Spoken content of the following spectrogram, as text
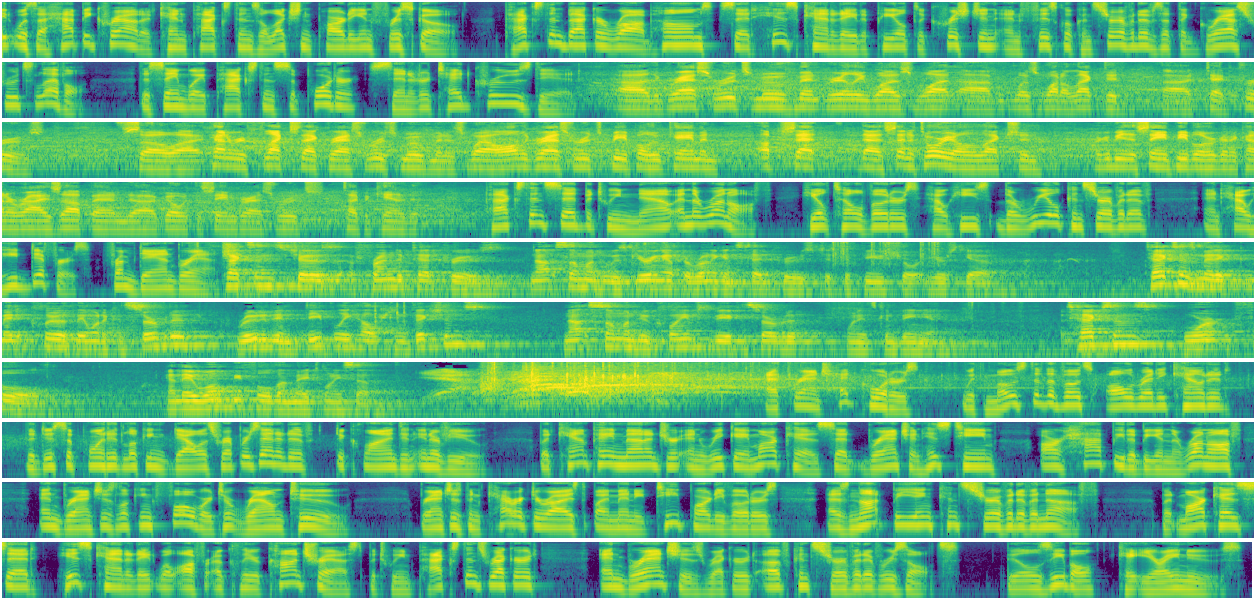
It was a happy crowd at Ken Paxton's election party in Frisco. Paxton backer Rob Holmes said his candidate appealed to Christian and fiscal conservatives at the grassroots level, the same way Paxton's supporter, Senator Ted Cruz, did. Uh, the grassroots movement really was what uh, was what elected uh, Ted Cruz. So uh, it kind of reflects that grassroots movement as well. All the grassroots people who came and upset the senatorial election are going to be the same people who are going to kind of rise up and uh, go with the same grassroots type of candidate. Paxton said between now and the runoff, he'll tell voters how he's the real conservative and how he differs from Dan Branch. Texans chose a friend of Ted Cruz, not someone who was gearing up to run against Ted Cruz just a few short years ago. Texans made it, made it clear that they want a conservative rooted in deeply held convictions, not someone who claims to be a conservative when it's convenient. Texans weren't fooled, and they won't be fooled on May 27th. Yeah. At branch headquarters, with most of the votes already counted, the disappointed looking Dallas representative declined an interview. But campaign manager Enrique Marquez said Branch and his team are happy to be in the runoff and Branch is looking forward to round two. Branch has been characterized by many Tea Party voters as not being conservative enough. But Marquez said his candidate will offer a clear contrast between Paxton's record and Branch's record of conservative results. Bill Zeeble, KERA News.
